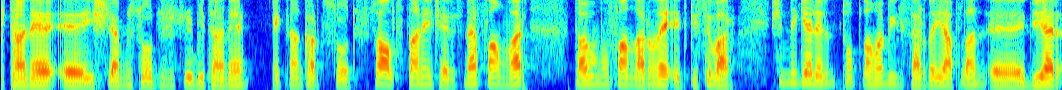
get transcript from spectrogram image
bir tane e, işlemci soğutucusu bir tane ekran kartı soğutucusu 6 tane içerisinde fan var. Tabi bu fanların da etkisi var. Şimdi gelelim toplama bilgisayarda yapılan e, diğer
